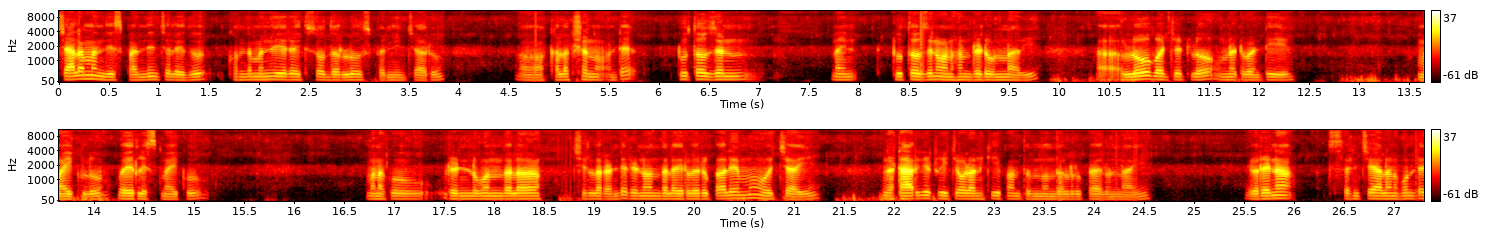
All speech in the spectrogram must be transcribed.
చాలామంది స్పందించలేదు. కొంతమంది రైతు సోదరులు స్పందించారు. కలెక్షన్ అంటే two thousand nine two thousand one hundred ఉన్నవి. లో బడ్జెట్లో ఉన్నటువంటి మైకులు వైర్లెస్ మైకు. మనకు రెండు వందల చిల్లర అంటే రెండు వందల ఇరవై రూపాయలేమో వచ్చాయి. ఇంకా టార్గెట్ రీచ్ అవ్వడానికి పంతొమ్మిది వందల రూపాయలు ఉన్నాయి ఎవరైనా సెండ్ చేయాలనుకుంటే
